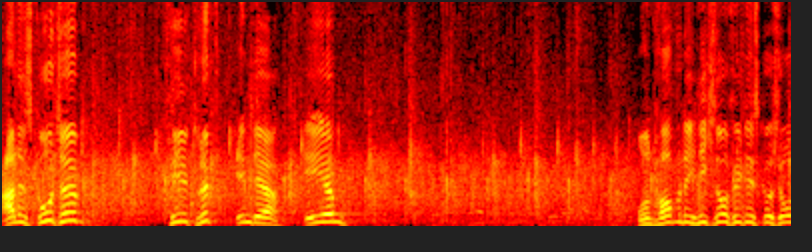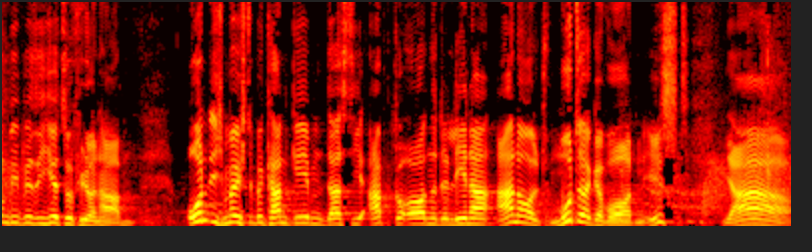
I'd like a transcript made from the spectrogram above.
Alles Gute, viel Glück in der Ehe und hoffentlich nicht so viel Diskussion, wie wir sie hier zu führen haben. Und ich möchte bekannt geben, dass die Abg. Lena Arnold Mutter geworden ist. Ja,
